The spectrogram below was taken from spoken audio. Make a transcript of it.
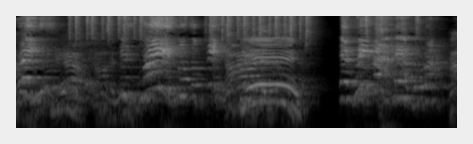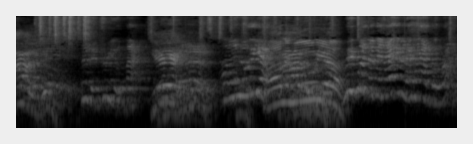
grace. His grace was sufficient Yes. that we might have the right Hallelujah. to the tree of life. Yes. Hallelujah. Hallelujah. We wouldn't have been able to have the right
